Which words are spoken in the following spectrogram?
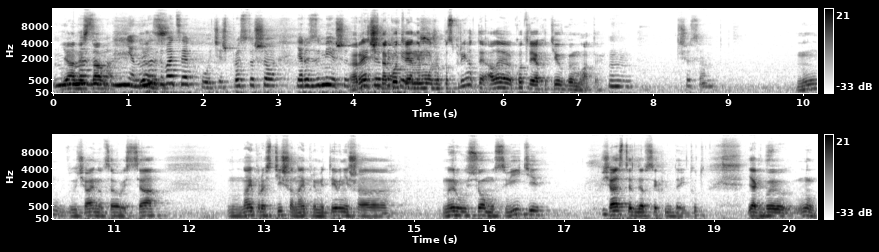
Ну, Я не назива- став- Ні, ну я не як хочеш. Просто що я розумію, що до Речі, на котрі я не можу посприяти, але котрі я хотів би мати. Що саме? Ну, звичайно, це ось ця ну, найпростіша, найпримітивніша мир у всьому світі, щастя для всіх людей. Тут, якби, ну,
